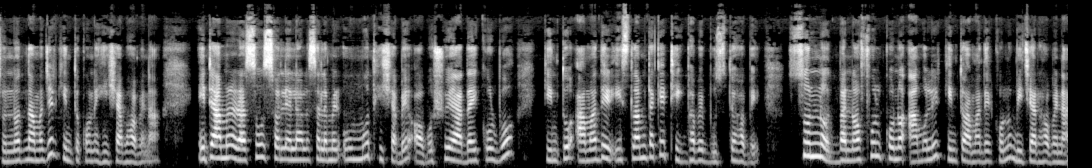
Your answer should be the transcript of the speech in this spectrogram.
সুন্নত নামাজের কিন্তু কোনো হিসাব হবে না। এটা আমরা রাসুল সাল্লাহ সাল্লামের উম্মত হিসাবে অবশ্যই আদায় করব, কিন্তু আমাদের ইসলামটাকে ঠিকভাবে বুঝতে হবে। সুন্নত বা নফল কোনো আমলের কিন্তু আমাদের কোনো বিচার হবে না।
